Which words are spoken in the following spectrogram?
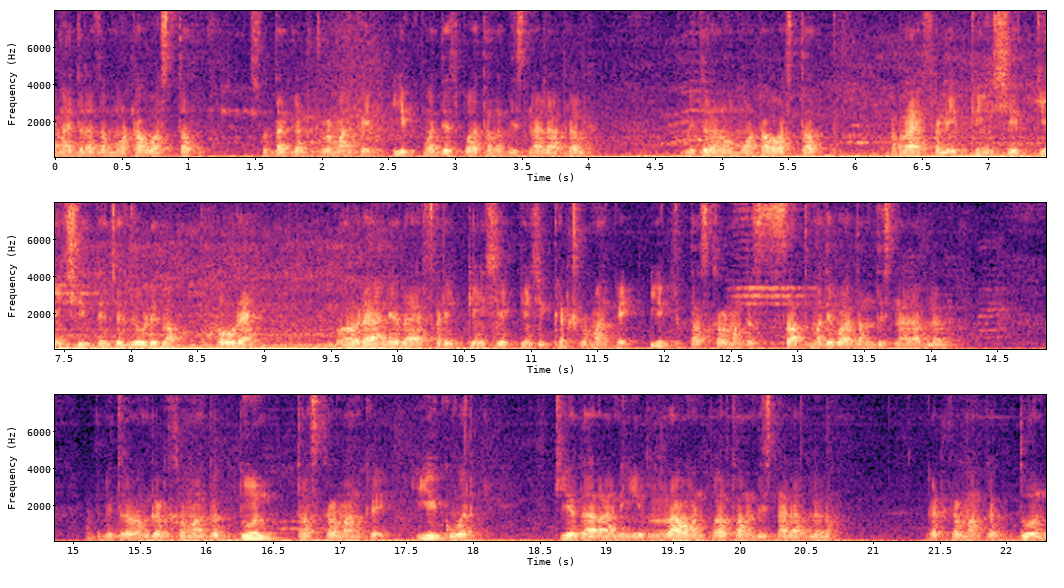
मैदानाचा मोठा वस्तात सुद्धा गट क्रमांक एकमध्येच पळताना दिसणार आहे आपल्याला. मित्रांनो मोठा वस्तात रायफल एक्क्याऐंशी एक्क्याऐंशी त्याच्या जोडीला भवऱ्या भवऱ्या आणि रायफल एक्क्याऐंशी एक्क्याऐंशी गट क्रमांक एक तास क्रमांक सातमध्ये पळताना दिसणार आहे आपल्याला. तर मित्रांनो गट क्रमांक दोन तास क्रमांक एकवर केदार आणि रावण पळताना दिसणार आहे आपल्याला. गट क्रमांक दोन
